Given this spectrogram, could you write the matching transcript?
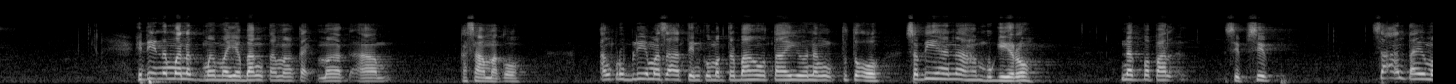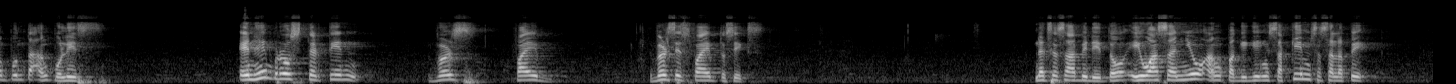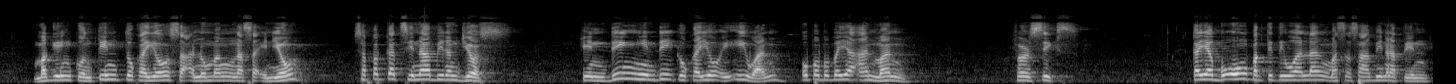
Hindi naman nagmamayabang ta mga, mga um, kasama ko. Ang problema sa atin, kung magtrabaho tayo ng totoo, sabihan na hambugiro. Nagpapasip-sip. Saan tayo magpunta ang pulis? In Hebrews 13, verse 5, verses 5 to 6, nagsasabi dito, iwasan nyo ang pagiging sakim sa salapi. Maging kontento kayo sa anumang nasa inyo, sapagkat sinabi ng Diyos, Hinding hindi ko kayo iiwan o pababayaan man. Verse 6. Kaya buong pagtitiwalang masasabi natin,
